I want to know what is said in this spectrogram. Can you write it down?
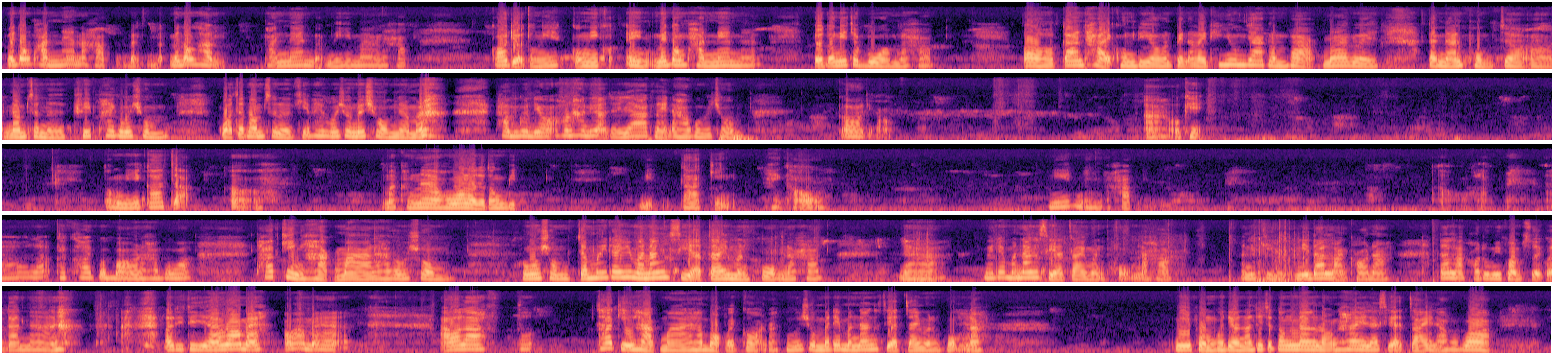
ไม่ต้องพันแน่นนะครับ แบบแบบไม่ต้องพันพันแน่นแบบนี้มากนะครับ ก็เดี๋ยวตรงนี้ตรงนี้เอ้ยไม่ต้องพันแน่นนะเดี๋ยวตรงนี้จะบวมนะครับ อ่อการถ่ายคนเดียวมันเป็นอะไรที่ยุ่งยากลำบากมากเลย ดังนั้นผมจะเอ่อนำเสนอคลิปให้คุณผู้ชม กว่าจะนำเสนอคลิปให้คุณผู้ชมได้ชมเนี่ยมันทำคนเดียวค่อนข้างที่อาจจะยากหน่อยนะคะคุณผู้ชม ก็เดี๋ยว อ่าโอเค ตรงนี้ก็จะเอ่อมาข้างหน้าเพราะว่าเราจะต้องบิดบิดตากิ่งให้เขา นิดหนึ่งนะครับเอาละเอาละค่อยๆเบาๆนะคะเพราะว่าถ้ากิ่งหักมานะคะคุณผู้ชมคุณผู้ชมจะไม่ได้มานั่งเสียใจเหมือนผมนะครับนะคะไม่ได้มานั่งเสียใจเหมือนผมนะครับ อันนี้กิ่งนี่ด้านหลังเขานะ ด้านหลังเขาดูมีความสวยกว่าด้านหน้านะเอาดีๆนะว่าไหมว่าไหมฮะเอาละ ถ้ากิ่งหักมานะคะบอกไว้ก่อนนะคุณผู้ชมไม่ได้มานั่งเสียใจเหมือนผมนะ มีผมคนเดียวนั้นที่จะต้องนั่งร้องไห้และเสียใจนะ เพราะว่า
